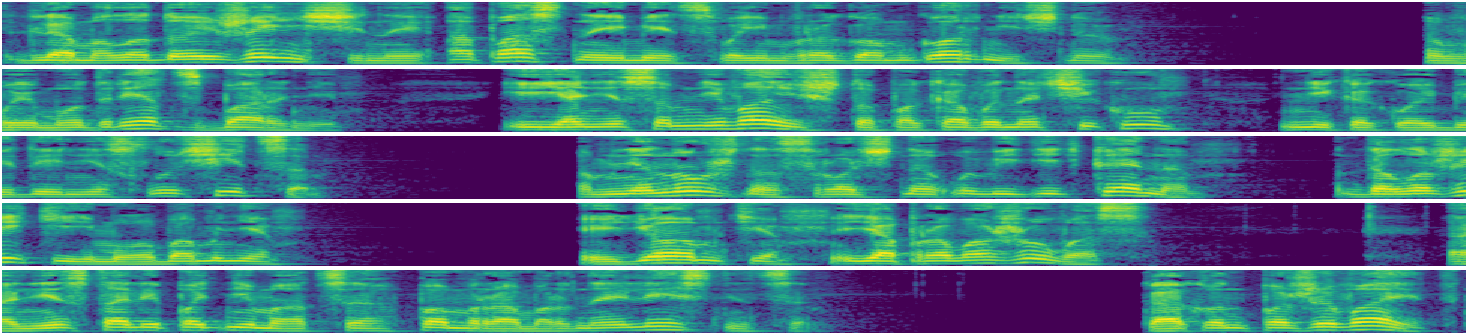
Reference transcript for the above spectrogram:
Для молодой женщины опасно иметь своим врагом горничную». «Вы мудрец, Барни, и я не сомневаюсь, что пока вы на чеку, никакой беды не случится. Мне нужно срочно увидеть Кена. Доложите ему обо мне. Идемте, я провожу вас». Они стали подниматься по мраморной лестнице. «Как он поживает?»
